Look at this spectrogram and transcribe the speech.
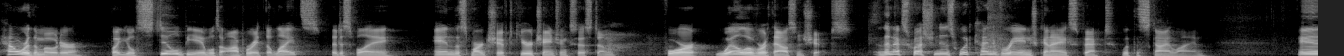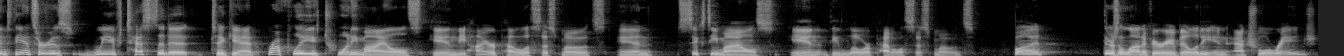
power the motor, but you'll still be able to operate the lights, the display, and the smart shift gear changing system for well over a thousand shifts. The next question is, what kind of range can I expect with the Skyline? And the answer is, we've tested it to get roughly 20 miles in the higher pedal assist modes and 60 miles in the lower pedal assist modes. But there's a lot of variability in actual range,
